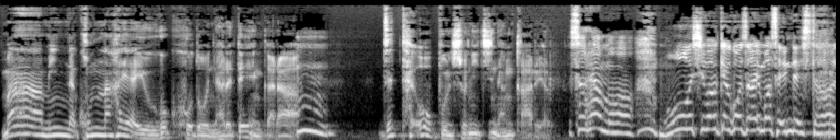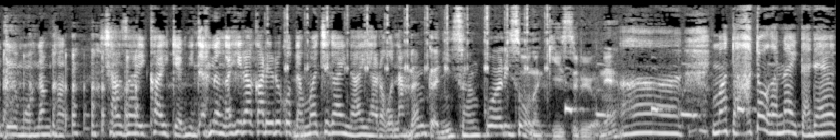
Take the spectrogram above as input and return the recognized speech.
まあ、みんなこんな速い動く歩道に慣れてへんから、うん。絶対オープン初日なんかあるやろ。そらもう、申し訳ございませんでした。でもなんか、謝罪会見みたいなのが開かれることは間違いないやろうな。なんか2、3個ありそうな気するよね。ああ、また鳩が鳴いたで、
